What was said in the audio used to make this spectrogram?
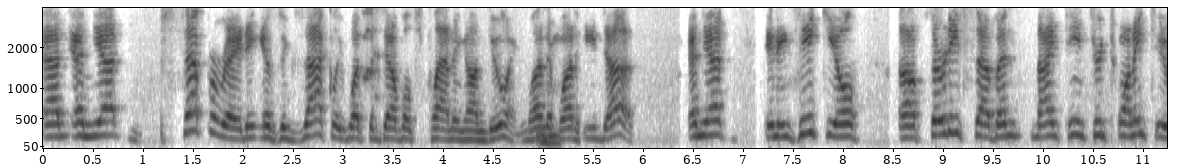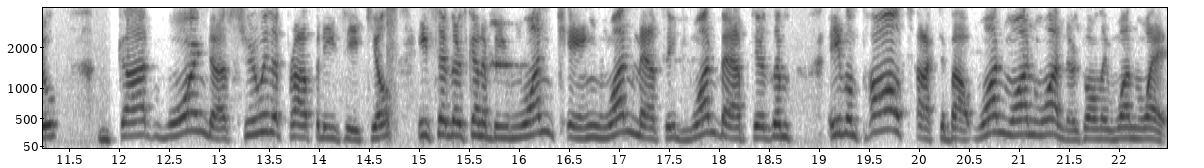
And and yet separating is exactly what the devil's planning on doing what, mm-hmm. what he does. And yet in ezekiel uh, 37 19 through 22 God warned us through the prophet Ezekiel. He said there's going to be one king, one message, one baptism Even Paul talked about one, one, one. There's only one way,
